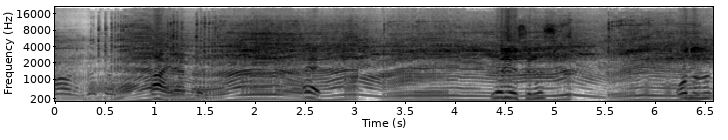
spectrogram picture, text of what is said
anında çalışıyor. Aynen böyle. Evet. Görüyorsunuz. Odunun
